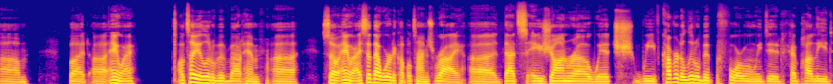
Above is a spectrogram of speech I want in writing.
Um but uh anyway I'll tell you a little bit about him. Uh so anyway I said that word a couple times Rai. Uh that's a genre which we've covered a little bit before when we did Khaled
